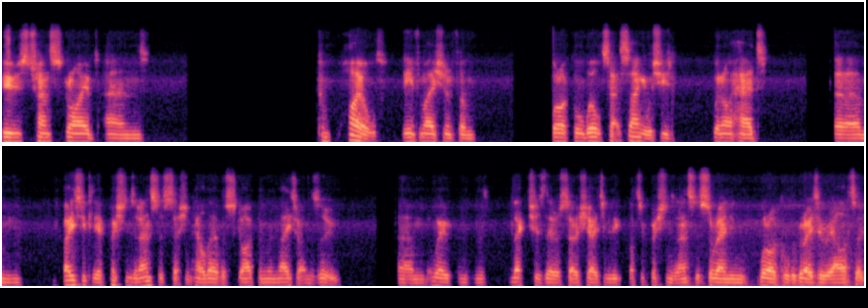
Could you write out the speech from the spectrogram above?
who's transcribed and compiled the information from what I call World Satsanga, which is when I had um, basically a questions and answers session held over Skype and then later on Zoom, um, where the lectures there associated with lots of questions and answers surrounding what I call the greater reality,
